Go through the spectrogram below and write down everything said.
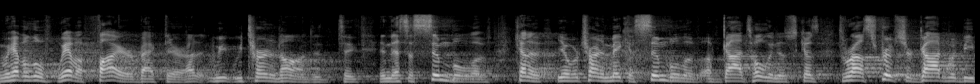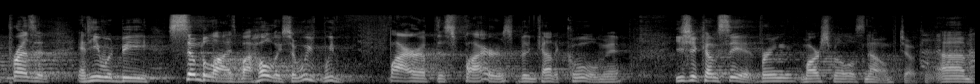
We have a little, we have a fire back there. We, we turn it on to, to, and that's a symbol of kind of, you know, we're trying to make a symbol of, of God's holiness because throughout Scripture, God would be present and He would be symbolized by holy. So we, we fire up this fire. It's been kind of cool, man. You should come see it. Bring marshmallows. No, I'm joking. Um,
